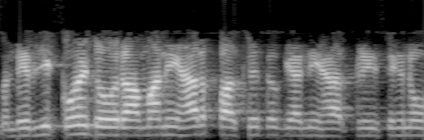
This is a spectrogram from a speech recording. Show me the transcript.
ਮਨਦੀਪ ਜੀ ਕੋਈ ਦੋ ਰਾਮਾ ਨਹੀਂ ਹਰ ਪਾਸੇ ਤੋਂ ਗਿਆਨੀ ਹਰਪ੍ਰੀਤ ਸਿੰਘ ਨੂੰ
